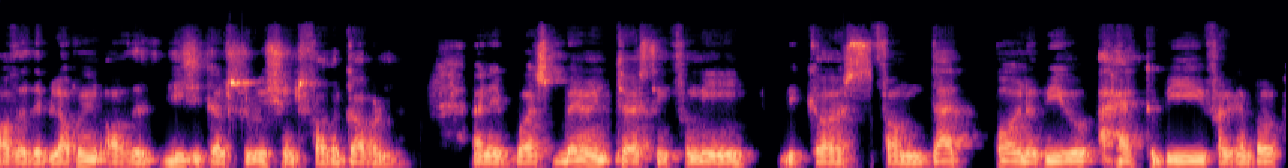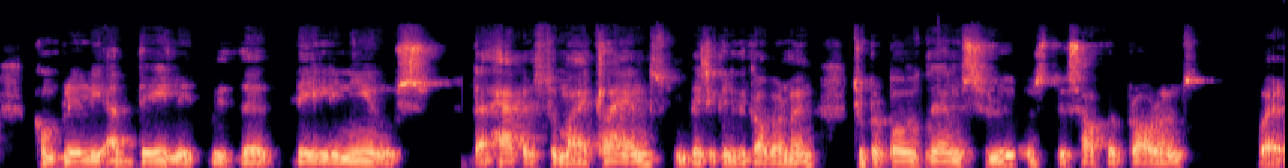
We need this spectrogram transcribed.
of the development of the digital solutions for the government. And it was very interesting for me because from that point of view, I had to be, for example, completely updated with the daily news that happens to my clients, basically the government, to propose them solutions to solve the problems where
